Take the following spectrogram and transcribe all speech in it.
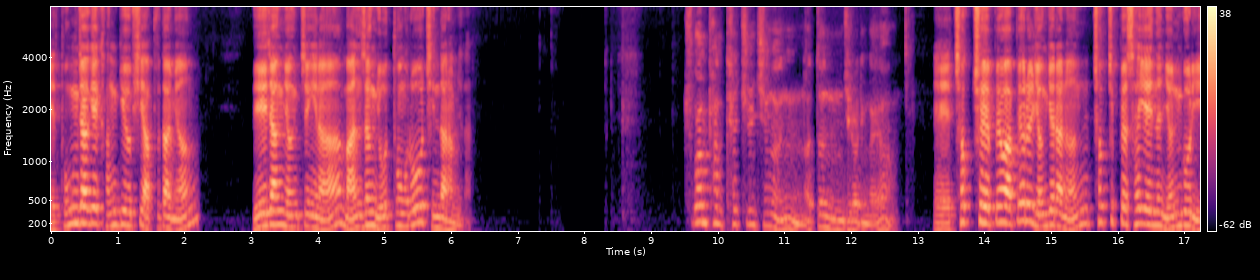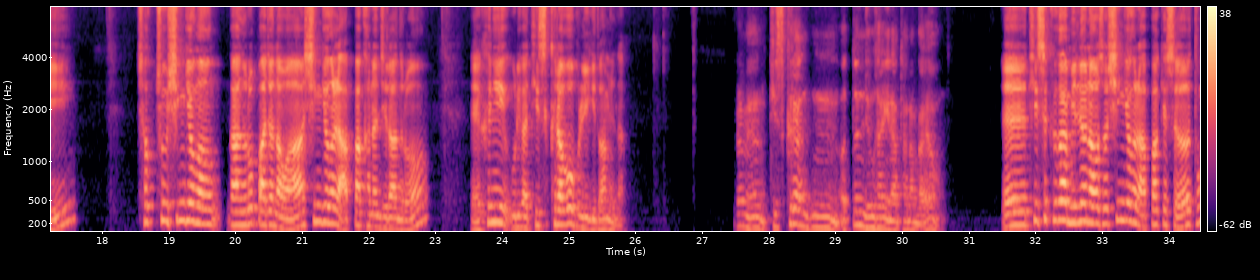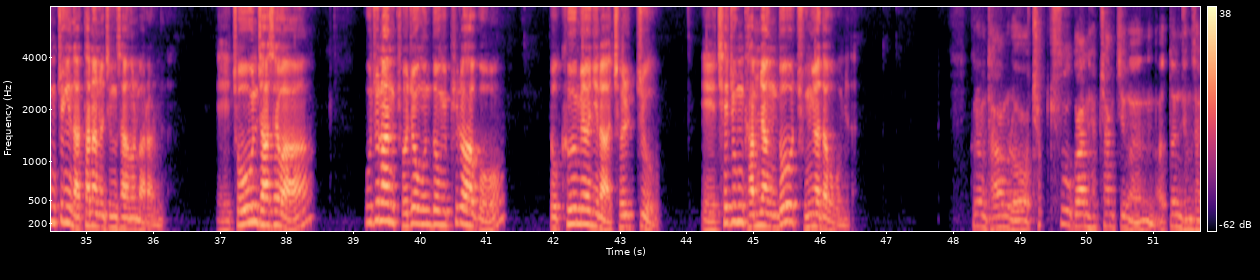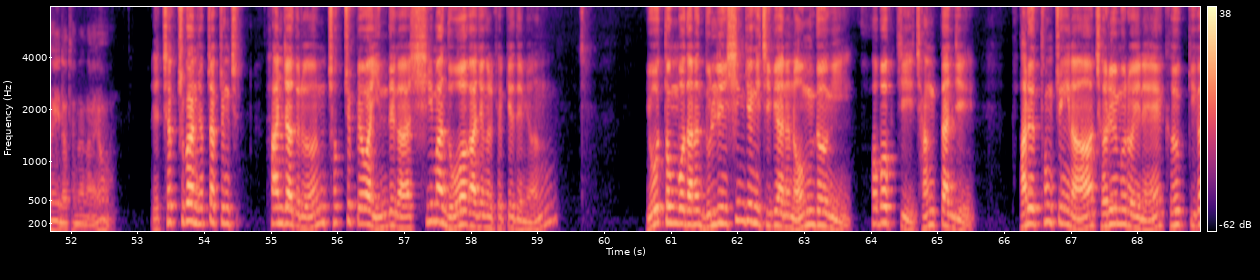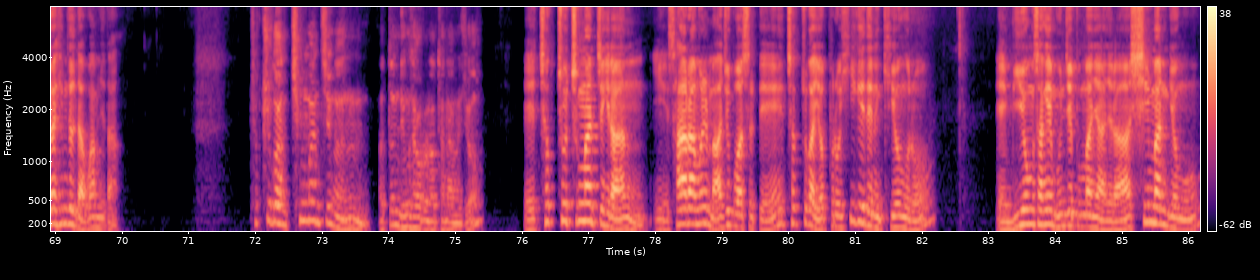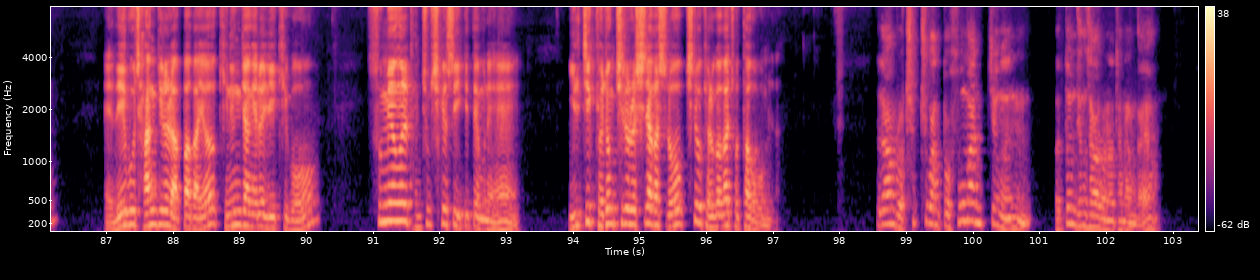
예, 동작에 관계없이 아프다면 내장염증이나 만성 요통으로 진단합니다. 추간판 탈출증은 어떤 질환인가요? 예, 척추의 뼈와 뼈를 연결하는 척추뼈 사이에 있는 연골이 척추 신경관으로 빠져나와 신경을 압박하는 질환으로 예, 흔히 우리가 디스크라고 불리기도 합니다. 그러면 디스크란 어떤 증상이 나타난가요? 예, 디스크가 밀려나와서 신경을 압박해서 통증이 나타나는 증상을 말합니다. 예, 좋은 자세와 꾸준한 교정 운동이 필요하고 또 금연이나 절주, 예, 체중 감량도 중요하다고 봅니다. 그럼 다음으로 척추관 협착증은 어떤 증상이 나타나나요? 예, 척추관 협착증 환자들은 척추뼈와 인대가 심한 노화 과정을 겪게 되면 요통보다는 눌린 신경이 지배하는 엉덩이, 허벅지, 장단지, 발의 통증이나 저림으로 인해 걷기가 힘들다고 합니다. 척추관 측만증은 어떤 증상으로 나타나죠? 예, 척추 측만증이란 이 사람을 마주 보았을 때 척추가 옆으로 휘게 되는 기형으로 예, 미용상의 문제뿐만이 아니라 심한 경우 예, 내부 장기를 압박하여 기능장애를 일으키고 수명을 단축시킬 수 있기 때문에 일찍 교정 치료를 시작할수록 치료 결과가 좋다고 봅니다. 그 다음으로 척추관 또 후만증은 어떤 증상으로 나타나는가요?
